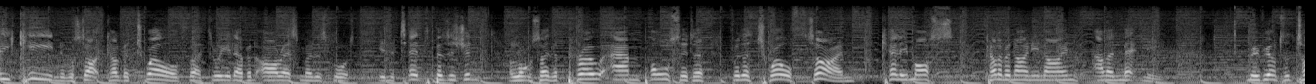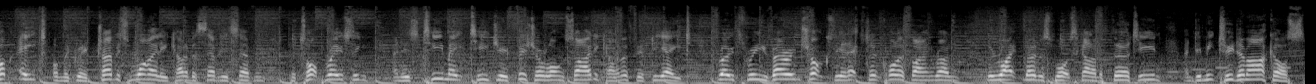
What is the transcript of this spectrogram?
Lee Keane will start car number 12 uh, for 311 RS Motorsport in the 10th position, alongside the Pro Am pole sitter for the 12th time, Kelly Moss, car number 99, Alan Metni. Moving on to the top eight on the grid, Travis Wiley, car number 77 for Top Racing, and his teammate TJ Fisher alongside in number 58. Row 3, Varun Choksey, an excellent qualifying run. The Wright Motorsports, car number 13, and Dimitri Demarcos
